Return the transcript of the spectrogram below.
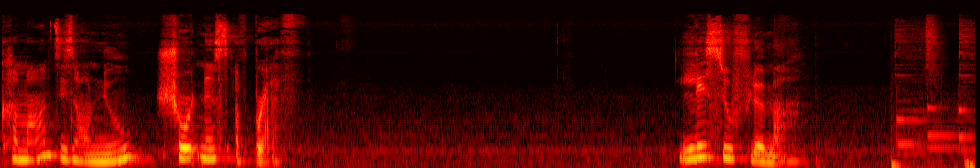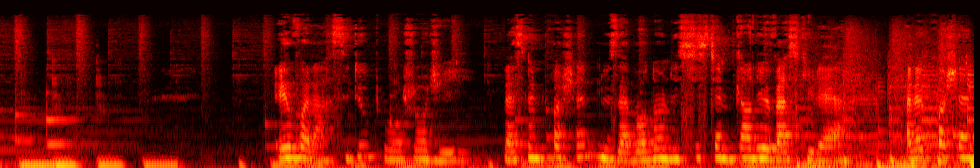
comment disons-nous shortness of breath? L'essoufflement. Et voilà, c'est tout pour aujourd'hui. La semaine prochaine, nous abordons le système cardiovasculaire. À la prochaine!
